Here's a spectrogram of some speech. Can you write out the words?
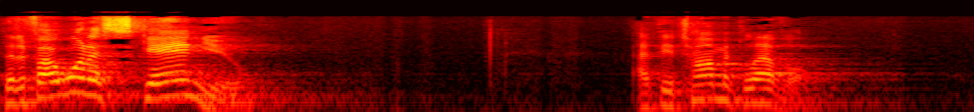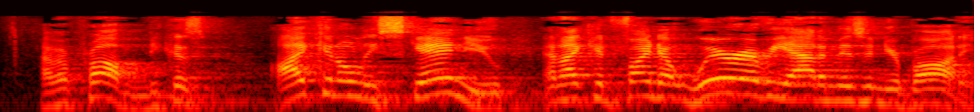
that if I want to scan you at the atomic level, I have a problem because I can only scan you and I can find out where every atom is in your body.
